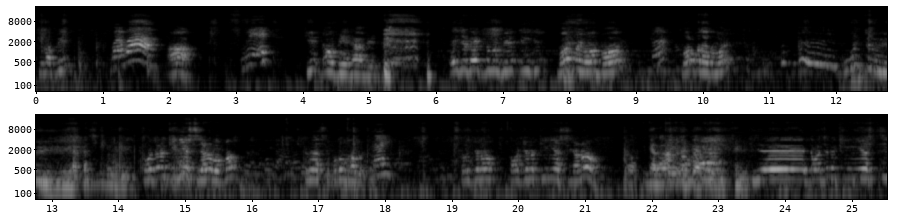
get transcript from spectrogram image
কি বাপি আ কি? ও বেড হ্যাঁ বেড এই যে বেড তোমার বেড এই যে বল কই বাবা বল। বল কোথায় তোমার। তোমার জন্য কি নিয়ে এসছি জানো বাবা তুমি আজকে প্রথম খাবে। তোমার জন্য তোমার জন্য কি নিয়ে আসছি জানো? ইয়ে তোমার জন্য কি নিয়ে আসছি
